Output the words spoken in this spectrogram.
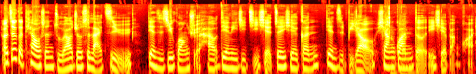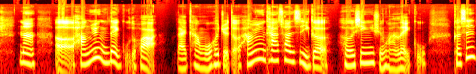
而这个跳升主要就是来自于电子机光学，还有电力及机械这些跟电子比较相关的一些板块。那呃，航运类股的话来看，我会觉得航运它算是一个核心循环类股，可是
